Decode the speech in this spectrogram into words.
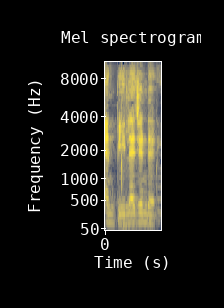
and be legendary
